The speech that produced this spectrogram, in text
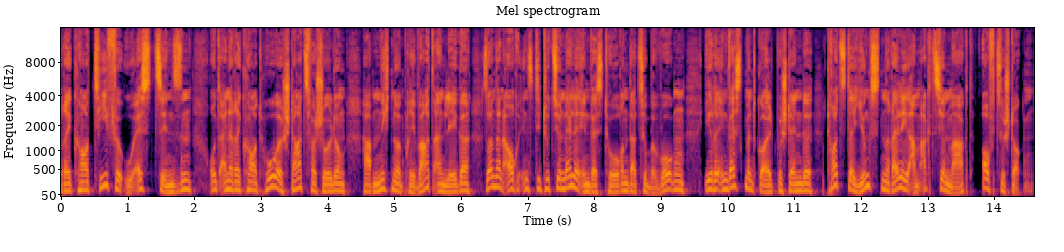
Rekordtiefe US-Zinsen und eine rekordhohe Staatsverschuldung haben nicht nur Privatanleger, sondern auch institutionelle Investoren dazu bewogen, ihre Investmentgoldbestände trotz der jüngsten Rallye am Aktienmarkt aufzustocken.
